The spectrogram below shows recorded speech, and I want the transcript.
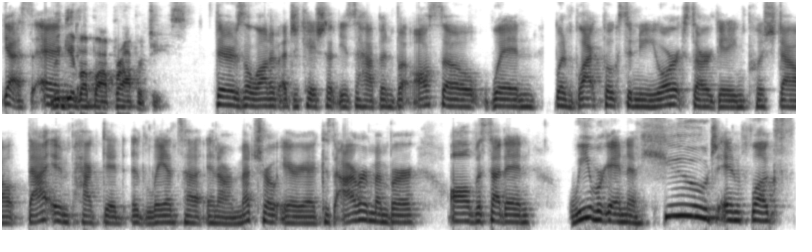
Yes. And we give up our properties. There's a lot of education that needs to happen, but also when when black folks in New York started getting pushed out, that impacted Atlanta and our metro area. Cause I remember all of a sudden we were getting a huge influx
